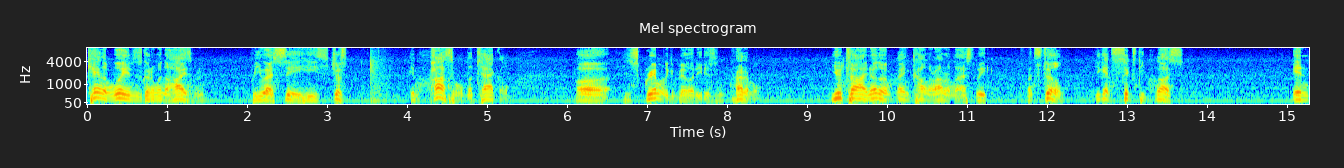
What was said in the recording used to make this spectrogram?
Caleb Williams is going to win the Heisman for USC. He's just impossible to tackle. Uh, his scrambling ability is incredible. Utah, I know they played Colorado last week, but still, you get 60 plus in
